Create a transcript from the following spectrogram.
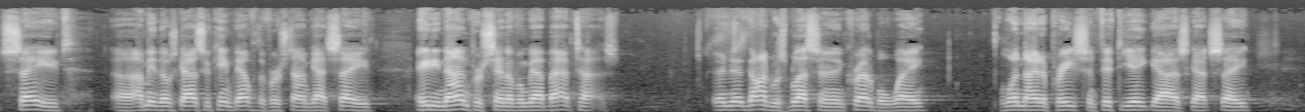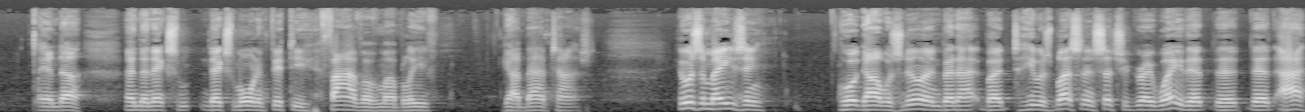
saved. Uh, I mean, those guys who came down for the first time got saved. 89% of them got baptized. And uh, God was blessed in an incredible way. One night I preached, and 58 guys got saved. And, uh, and the next, next morning, 55 of them, I believe, got baptized. It was amazing what God was doing, but, I, but He was blessing in such a great way that, that, that I,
